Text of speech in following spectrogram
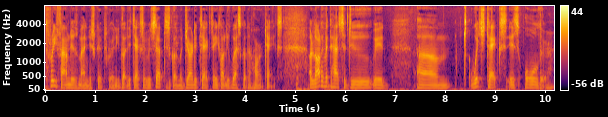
three families of manuscripts. Really, you've got the Textus Receptus, you've got the majority text, and you've got the Westcott and Hort text. A lot of it has to do with um, which text is older.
